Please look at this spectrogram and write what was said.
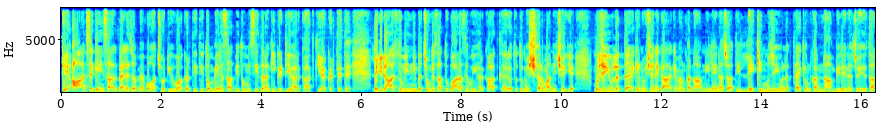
کہ آج سے کئی سال پہلے جب میں بہت چھوٹی ہوا کرتی تھی تو میرے ساتھ بھی تم اسی طرح کی گھٹیا حرکات کیا کرتے تھے۔ لیکن آج تم انہی بچوں کے ساتھ دوبارہ سے وہی حرکات کر رہے ہو تو تمہیں شرم آنی چاہیے۔ مجھے یوں لگتا ہے کہ انوشے نے کہا کہ میں ان کا نام نہیں لینا چاہتی، لیکن مجھے یوں لگتا ہے کہ ان کا نام بھی لینا چاہیے تھا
